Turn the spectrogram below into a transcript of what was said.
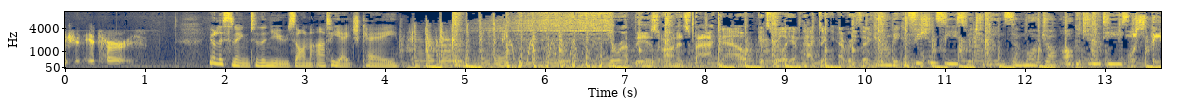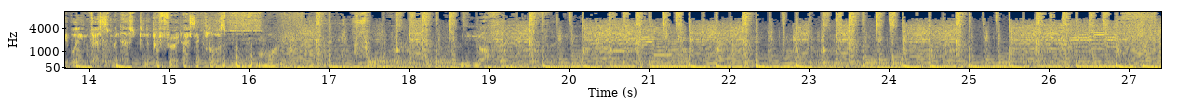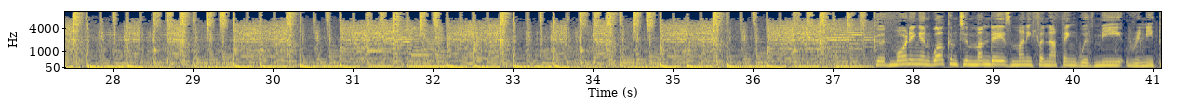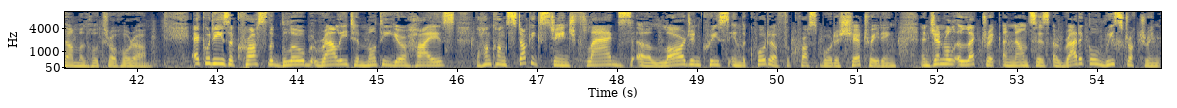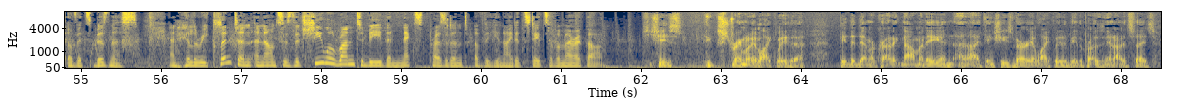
reputation. It's hers. You're listening to the news on RTHK. Europe is on its back. Now it's really impacting everything. Economic efficiencies, which means more job opportunities. More stable investment has been the preferred asset class. Money for nothing. Good morning and welcome to Monday's Money for Nothing with me, Renita Malhotra Hora. Equities across the globe rally to multi-year highs. The Hong Kong Stock Exchange flags a large increase in the quota for cross-border share trading, and General Electric announces a radical restructuring of its business. And Hillary Clinton announces that she will run to be the next president of the United States of America. She's extremely likely to be the Democratic nominee, and I think she's very likely to be the President of the United States.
